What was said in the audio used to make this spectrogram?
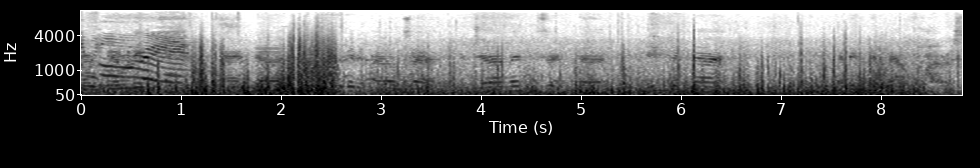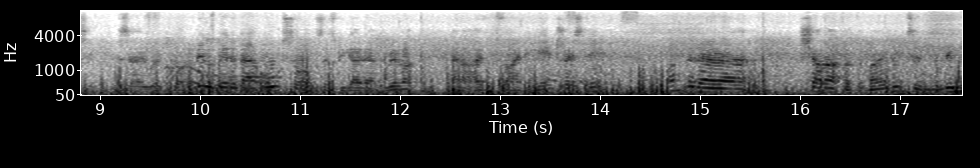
the for building. it! And uh, a bit about uh, the Germans and uh, even uh, a little bit about piracy. So we've got a little bit about all sorts as we go down the river, and I hope you're finding it interesting. I'm going to uh, shut up at the moment and leave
